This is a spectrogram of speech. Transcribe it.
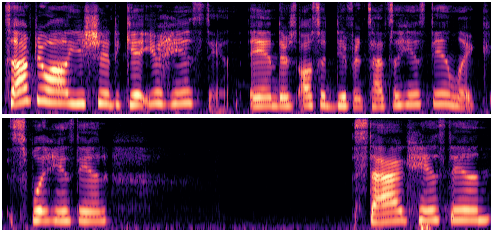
So after a while, you should get your handstand. And there's also different types of handstand, like split handstand, stag handstand,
